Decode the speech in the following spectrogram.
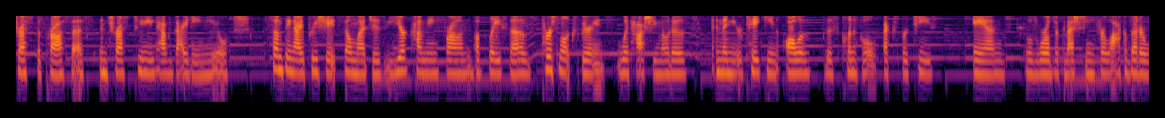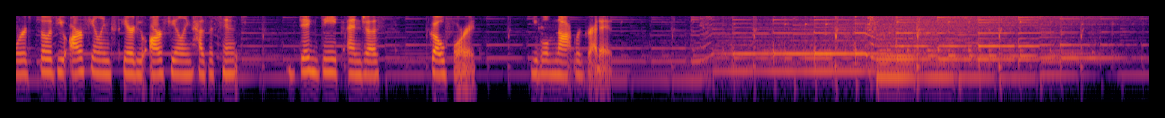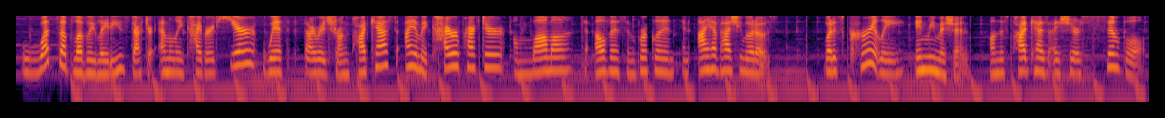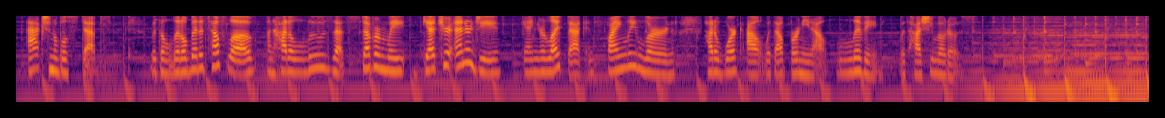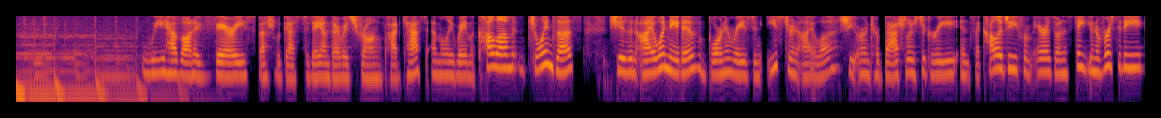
trust the process and trust who you have guiding you. Something I appreciate so much is you're coming from a place of personal experience with Hashimoto's, and then you're taking all of this clinical expertise and those worlds are meshing for lack of better words. So if you are feeling scared, you are feeling hesitant, dig deep and just go for it. You will not regret it. What's up, lovely ladies? Dr. Emily Kiberd here with Thyroid Strong Podcast. I am a chiropractor, a mama to Elvis in Brooklyn, and I have Hashimoto's, but it's currently in remission. On this podcast, I share simple, actionable steps with a little bit of tough love on how to lose that stubborn weight, get your energy and your life back, and finally learn how to work out without burning out, living with Hashimoto's. We have on a very special guest today on Thyroid Strong podcast. Emily Ray McCullum joins us. She is an Iowa native, born and raised in Eastern Iowa. She earned her bachelor's degree in psychology from Arizona State University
